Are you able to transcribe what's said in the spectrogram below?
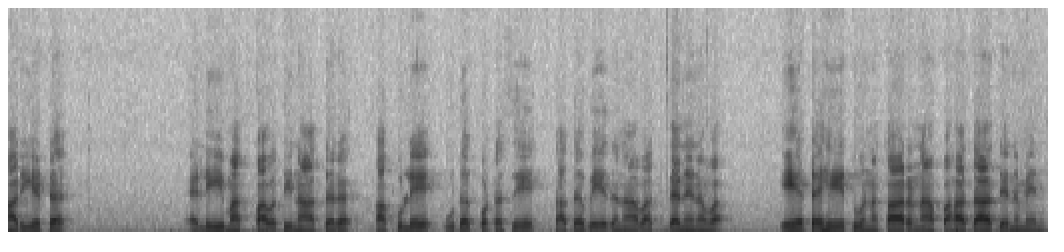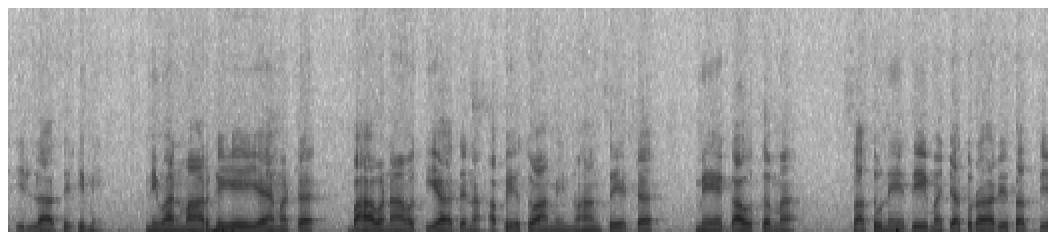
හරියට ඇලීමක් පවතින අතර කකුලේ උඩ කොටසේ තද වේදනාවක් දැනෙනවා. එයට හේතු වන කාරණා පහදා දෙනමෙන් ඉල්ලා සිටිමි. නිවන් මාර්ගයේ යෑමට භාවනාව කියා දෙන අපේ ස්වාමින් වහන්සේට මේ ගෞතම සසුනේදීම චතුරාර්ය සත්‍ය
